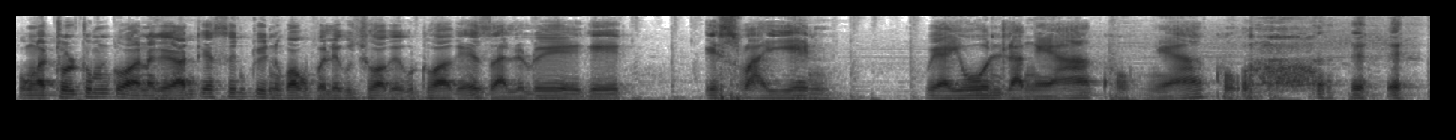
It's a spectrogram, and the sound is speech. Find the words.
ungathola ukuthi umntwana-ke anti esintwini kwakuvele kuthiwa-ke kuthiwa-ke ezalelwe-ke esibayeni. Uyayondla ngeyakho ngeyakho.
